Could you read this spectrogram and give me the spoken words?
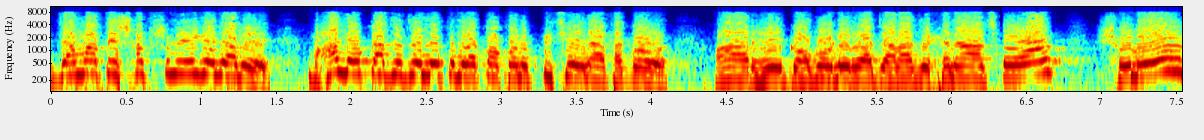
জামাতে সবসময় এগিয়ে যাবে। ভালো কাজের জন্য তোমরা কখনো পিছিয়ে না থাকো। আর হে গভর্নররা যারা যেখানে আছো, শোনো,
